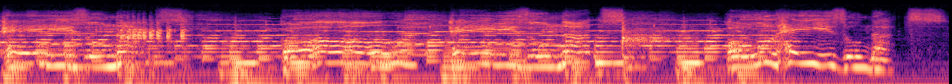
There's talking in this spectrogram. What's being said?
Hazelnuts. Oh, hazelnuts. Oh, hazelnuts.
